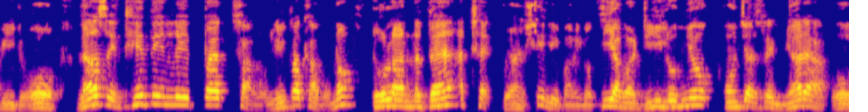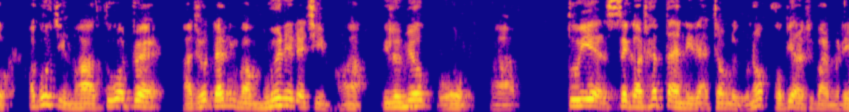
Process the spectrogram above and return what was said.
ပြီးတော့လာစင်ထင်းထင်းလေးပတ်ခါကိုလေးပတ်ခါကိုနော်ဒေါ်လာ2သန်းအထက်ပြန်ရှိနေပါလိမ့်လို့သိရပါဒီလိုမျိုးကွန်ချက်စရိတ်များတာကိုအခုချိန်မှာသူ့အတွက်အာကျွန်တော်တက်ဒီမှာမွေးနေတဲ့အချိန်မှာဒီလိုမျိုးကိုအာသူ့ရဲ့စက်ကထက်တန်နေတဲ့အကြောင်းတွေကိုနော်ပေါ်ပြတာဖြစ်ပါတယ်မတေ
